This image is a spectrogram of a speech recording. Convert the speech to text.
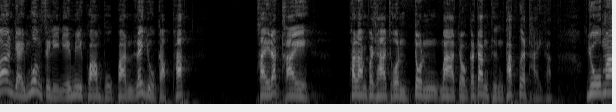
บ้านใหญ่ม่วงสิรินีมีความผูกพันและอยู่กับพักไทยรักไทย พลังประชาชนจนมาจนกระทั่งถึงพักเพื่อไทยครับ อยู่มา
